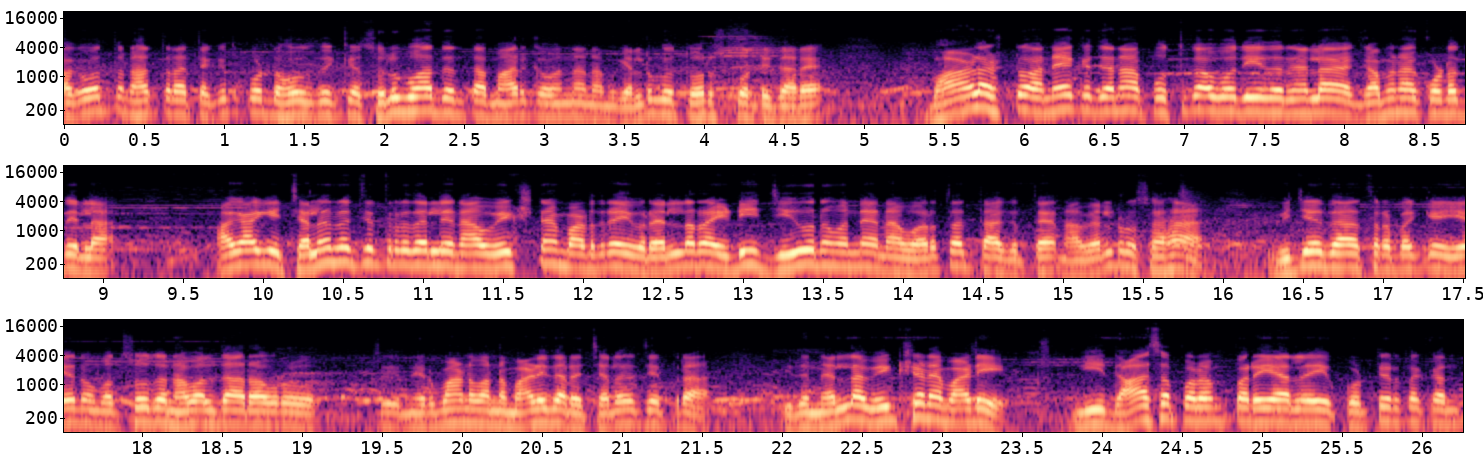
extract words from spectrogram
ಭಗವಂತನ ಹತ್ರ ತೆಗೆದುಕೊಂಡು ಹೋಗೋದಕ್ಕೆ ಸುಲಭವಾದಂಥ ಮಾರ್ಗವನ್ನು ನಮಗೆಲ್ರಿಗೂ ತೋರಿಸ್ಕೊಟ್ಟಿದ್ದಾರೆ. ಬಹಳಷ್ಟು ಅನೇಕ ಜನ ಪುಸ್ತಕ ಓದಿ ಇದನ್ನೆಲ್ಲ ಗಮನ ಕೊಡೋದಿಲ್ಲ. ಹಾಗಾಗಿ ಚಲನಚಿತ್ರದಲ್ಲಿ ನಾವು ವೀಕ್ಷಣೆ ಮಾಡಿದ್ರೆ ಇವರೆಲ್ಲರ ಇಡೀ ಜೀವನವನ್ನೇ ನಾವು ಹೊರತಂತಾಗುತ್ತೆ ನಾವೆಲ್ಲರೂ ಸಹ ವಿಜಯದಾಸರ ಬಗ್ಗೆ ಏನು ಮಧುಸೂದನ್ ಹವಲ್ದಾರ್ ಅವರು ನಿರ್ಮಾಣವನ್ನು ಮಾಡಿದ್ದಾರೆ ಚಲನಚಿತ್ರ, ಇದನ್ನೆಲ್ಲ ವೀಕ್ಷಣೆ ಮಾಡಿ ಈ ದಾಸ ಪರಂಪರೆಯಲ್ಲಿ ಕೊಟ್ಟಿರ್ತಕ್ಕಂಥ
